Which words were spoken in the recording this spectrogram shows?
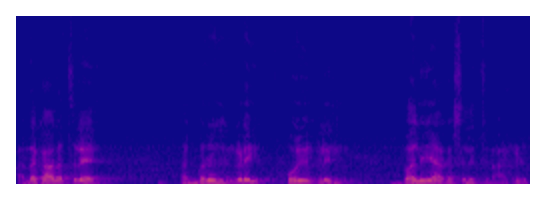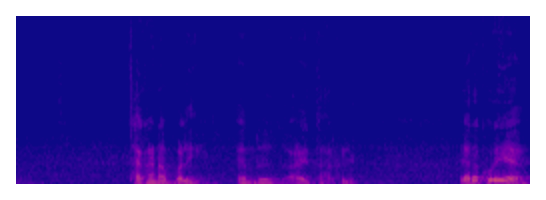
அந்த காலத்தில் மிருகங்களை கோயில்களில் பலியாக செலுத்தினார்கள். தகன பலி என்று அழைத்தார்கள். ஏறக்குறைய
